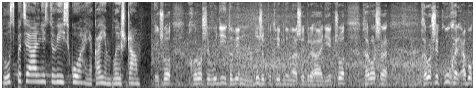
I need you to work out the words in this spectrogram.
ту спеціальність у війську, яка їм ближча. Якщо хороший водій, то він дуже потрібний в нашій бригаді. Якщо хороша, хороший кухар або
